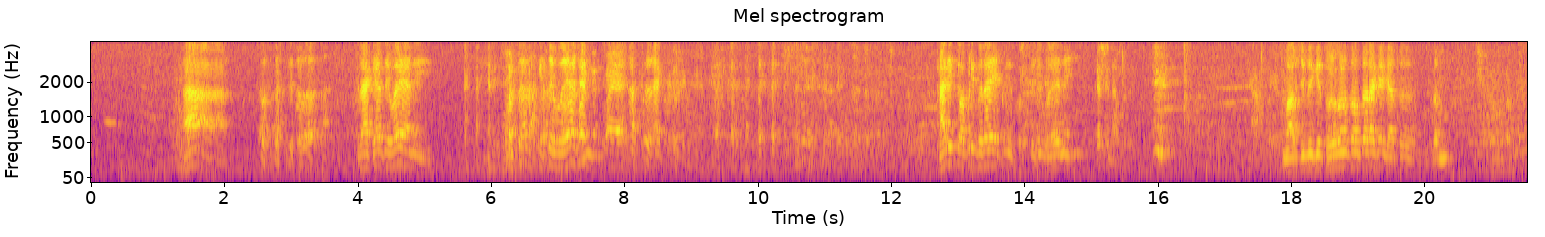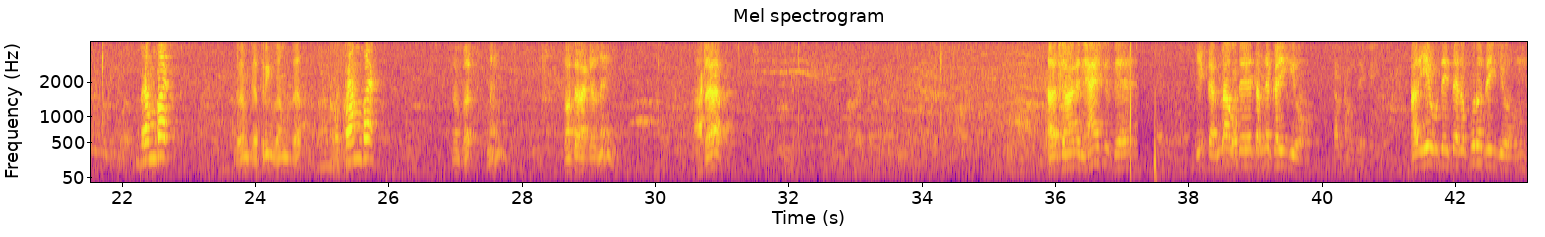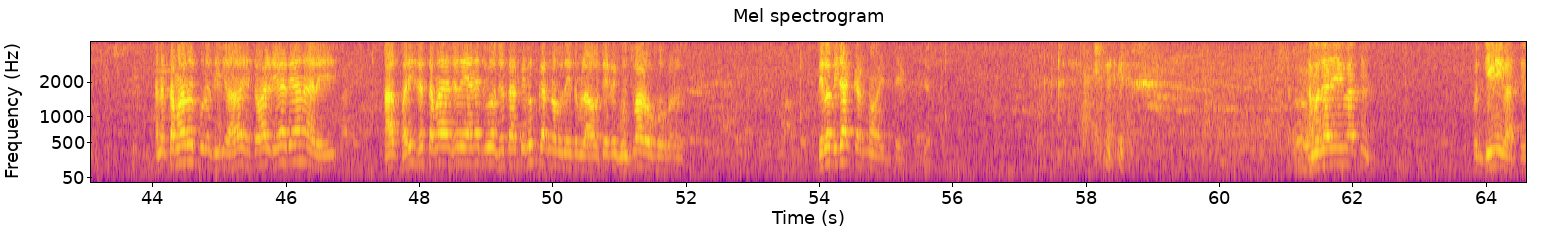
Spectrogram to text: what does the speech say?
હા. રાખ્યા તે વયા નહીં. રાખ્યા તે વયા નહીં. ખાલી ચોપડી ભરાય એટલું ભરાય નહીં. કશું ના પડે માવસી ભી કે થોડો ઘણો તો રાખે કે આ તો બ્રહ્મ? બ્રહ્મભટ્ટ. બ્રહ્મ ક્ષત્રિક બ્રહ્મ ભટ્ટ? બ્રહ્મભટ્ટ. નહીં? તો રાખેલ નહીં? હવે ત્યાં ન્યાય શું છે? એ કરના ઉદય તમને કહી ગયો. હવે એ ઉદય તો એનો પૂરો થઈ ગયો. અને તમારો પૂરો થઈ ગયો. હવે તમારે લેવા દેવા ના રહી. આ ફરી છે, તમારા છે એને જુઓ તાર પેલું જ કર્મ ઉદય તમે લાવો છો, એટલે ગૂંચવાડો ઊભો કરો. પેલો બીજા જ કર્મ હોય છે, તે. સમજાય એવી વાત છે ને ઝીણી વાત છે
